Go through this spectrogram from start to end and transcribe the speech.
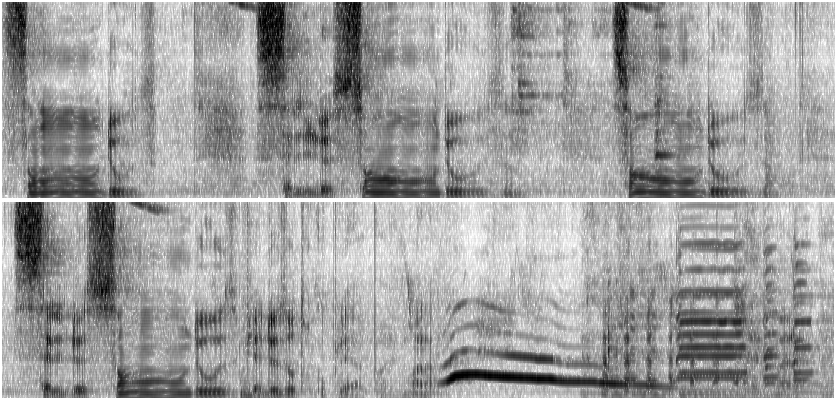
112, c'est le 112, 112. celle de 112, puis il y a deux autres couplets après. Voilà. Henri,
